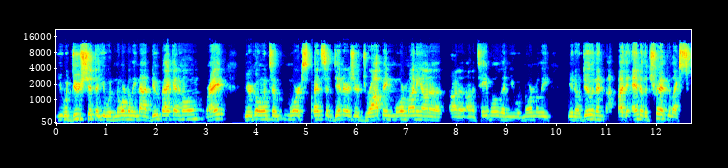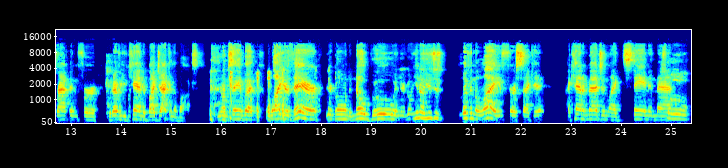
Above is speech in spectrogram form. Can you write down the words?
You would do shit that you would normally not do back at home, right? You're going to more expensive dinners. You're dropping more money on a on a on a table than you would normally, you know, do. And then by the end of the trip, you're like scrapping for whatever you can to buy Jack in the Box. You know what I'm saying? But while you're there, you're going to Nobu and you're going, you know, you're just living the life for a second. I can't imagine like staying in that. So,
